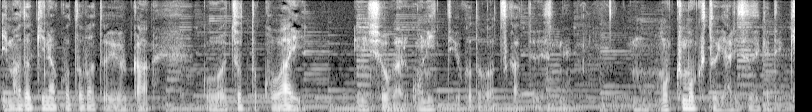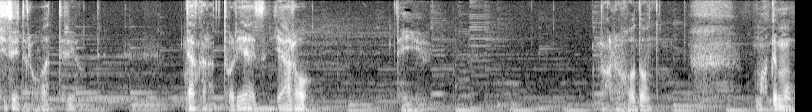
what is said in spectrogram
今時な言葉というかこうちょっと怖い印象がある鬼っていう言葉を使ってですねもう黙々とやり続けて気づいたら終わってるよ。ってだからとりあえずやろうっていう。なるほどと。まあでも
